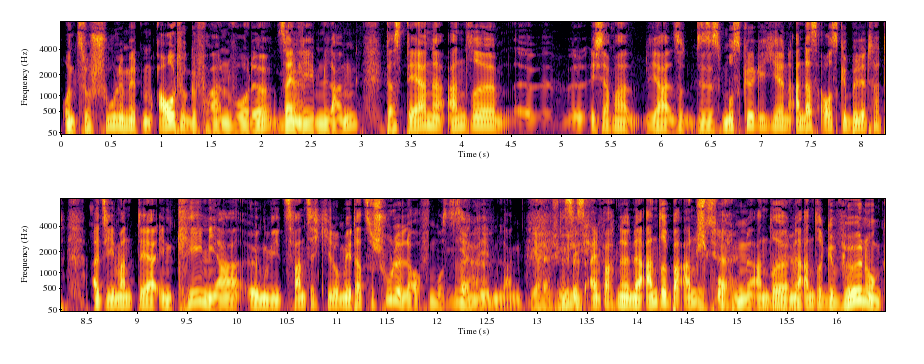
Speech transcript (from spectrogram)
und zur Schule mit dem Auto gefahren wurde, sein Ja. Leben lang, dass der eine andere, äh, ich sag mal, ja, so dieses Muskelgehirn anders ausgebildet hat, als jemand, der in Kenia irgendwie 20 Kilometer zur Schule laufen musste sein Ja. Leben lang. Ja, Das natürlich. ist einfach eine, eine andere Beanspruchung, eine andere, eine andere Gewöhnung.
